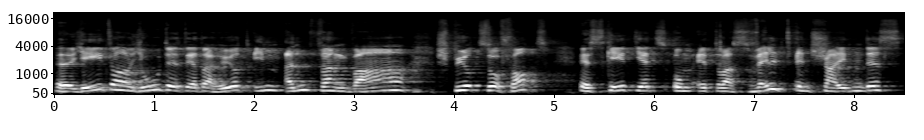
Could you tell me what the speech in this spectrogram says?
Äh, jeder Jude, der da hört, im Anfang war, spürt sofort, es geht jetzt um etwas Weltentscheidendes,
